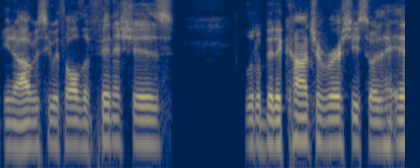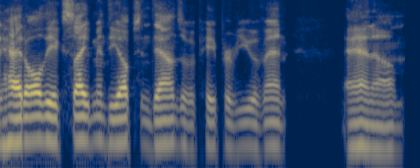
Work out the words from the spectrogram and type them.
you know, obviously with all the finishes, a little bit of controversy. So it, had all the excitement, the ups and downs of a pay per view event. And um,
